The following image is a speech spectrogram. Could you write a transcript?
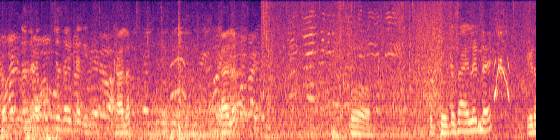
कुठच्या साईडला गेले काय आलं काय आलं हो. एक छोटंसं आयलंड आहे. इकडं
